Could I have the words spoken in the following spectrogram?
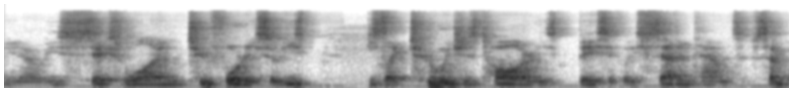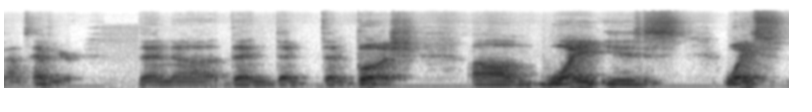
you know, he's 6'1", 240, so he's he's like two inches taller. and He's basically seven pounds seven pounds heavier than uh, than than than Bush. Um, White is White's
